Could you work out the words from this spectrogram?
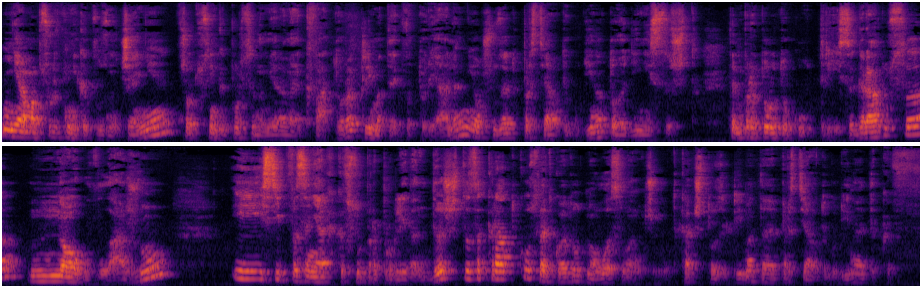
Няма абсолютно никакво значение, защото Сингапур се намира на екватора, климат е екваториален и общо взето през цялата година той е един и същ. Температурата е около 30 градуса, много влажно, и изсипва се някакъв супер проливен дъжд за кратко, след което отново е слънчево. Така че този климат е през цялата година е такъв.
